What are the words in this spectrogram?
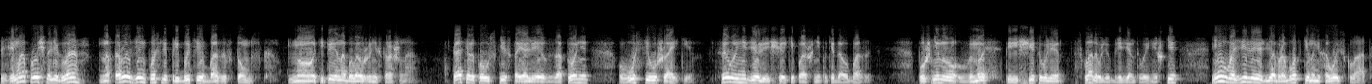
Зима прочно легла на второй день после прибытия базы в Томск, но теперь она была уже не страшна. Катеры по-узки стояли в затоне в устье Ушайки. Целую неделю еще экипаж не покидал базы. Пушнину вновь пересчитывали, складывали в брезентовые мешки и увозили для обработки на меховой склад.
